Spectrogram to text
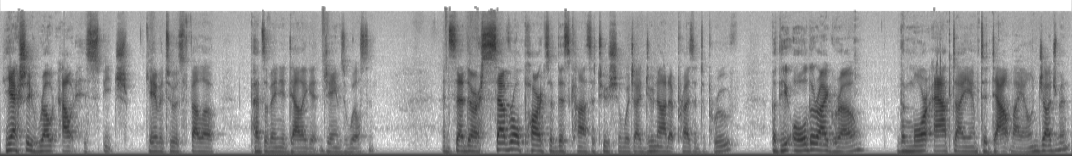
He actually wrote out his speech, gave it to his fellow Pennsylvania delegate, James Wilson, and said, There are several parts of this Constitution which I do not at present approve, but the older I grow, the more apt I am to doubt my own judgment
